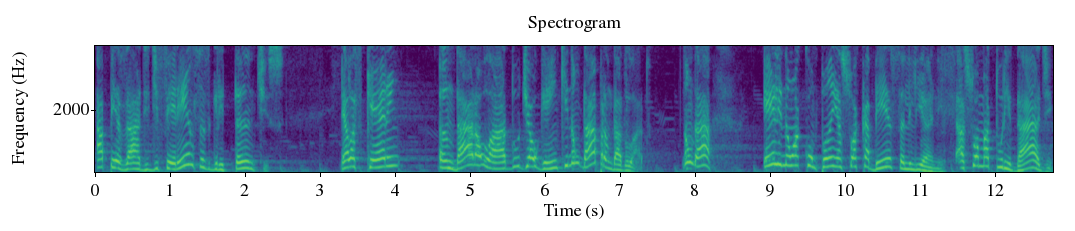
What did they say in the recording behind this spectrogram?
apesar de diferenças gritantes, elas querem andar ao lado de alguém que não dá para andar do lado. Não dá. Ele não acompanha a sua cabeça, Liliane. A sua maturidade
